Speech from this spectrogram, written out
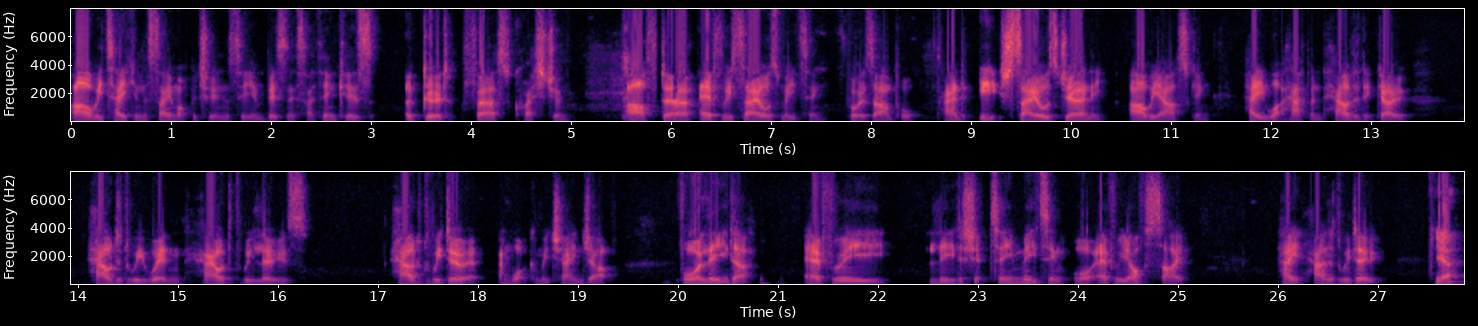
are we taking the same opportunity in business? I think is a good first question. After every sales meeting, for example, and each sales journey, are we asking, hey, what happened? How did it go? How did we win? How did we lose? How did we do it? And what can we change up? for a leader every leadership team meeting or every offsite. Hey, how did we do? Yeah.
